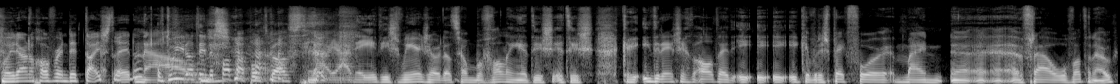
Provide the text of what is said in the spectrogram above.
Wil je daar nog over in details treden? Nou, Of doe je dat in de Papa Podcast? Nou ja, nee, het is meer zo dat zo'n bevalling, het is, het is, kijk, iedereen zegt altijd, ik, ik, ik heb respect voor mijn eh, eh, eh, vrouw of wat dan ook.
